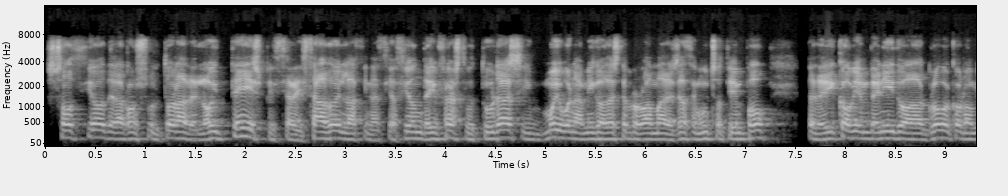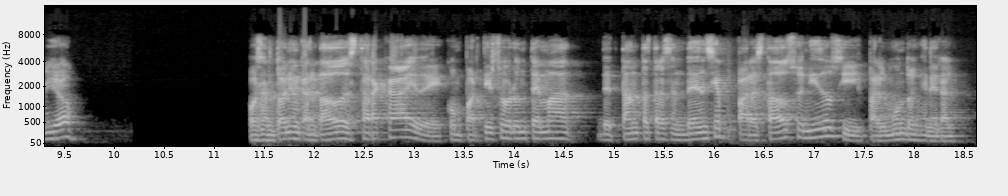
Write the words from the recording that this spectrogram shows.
socio de la consultora Deloitte, especializado en la financiación de infraestructuras y muy buen amigo de este programa desde hace mucho tiempo. Federico, bienvenido a Globo Economía. José Antonio, encantado de estar acá y de compartir sobre un tema de tanta trascendencia para Estados Unidos y para el mundo en general.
